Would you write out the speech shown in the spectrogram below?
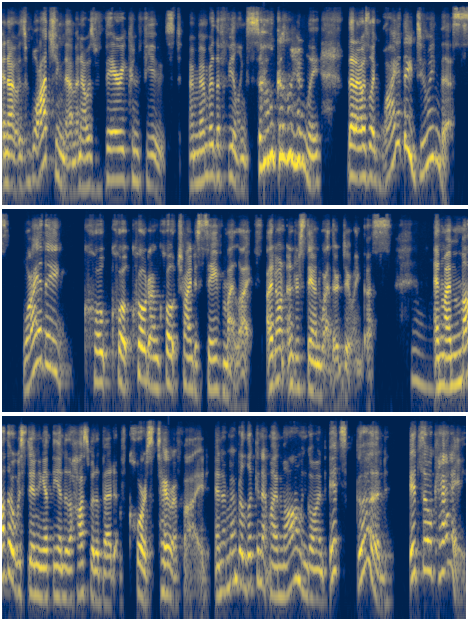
and I was watching them and I was very confused. I remember the feeling so clearly that I was like, why are they doing this? Why are they quote, quote, quote unquote trying to save my life? I don't understand why they're doing this. Mm. And my mother was standing at the end of the hospital bed, of course, terrified. And I remember looking at my mom and going, it's good. It's okay.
